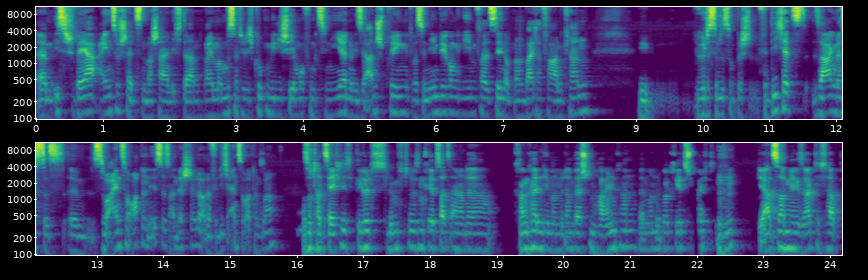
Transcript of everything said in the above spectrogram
ähm, ist schwer einzuschätzen wahrscheinlich dann, weil man muss natürlich gucken, wie die Chemo funktioniert und wie sie anspringt, was für Nebenwirkungen gegebenenfalls sind, ob man weiterfahren kann. Wie, würdest du das so für dich jetzt sagen, dass das ähm, so einzuordnen ist, es an der Stelle oder für dich einzuordnen war? Also tatsächlich gilt Lymphdrüsenkrebs als einer der Krankheiten, die man mit am besten heilen kann, wenn man über Krebs spricht. Mhm. Die Ärzte haben mir gesagt, ich habe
